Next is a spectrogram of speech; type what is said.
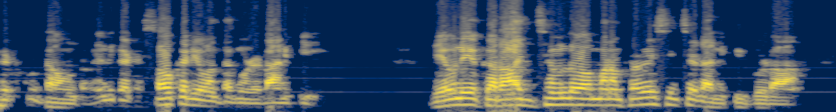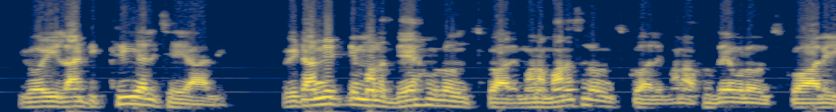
పెట్టుకుంటా ఉంటాం. ఎందుకంటే సౌకర్యవంతంగా ఉండడానికి దేవుని యొక్క రాజ్యంలో మనం ప్రవేశించడానికి కూడా ఇగో ఇలాంటి క్రియలు చేయాలి. వీటన్నిటిని మన దేహంలో ఉంచుకోవాలి మన మనసులో ఉంచుకోవాలి మన హృదయంలో ఉంచుకోవాలి.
